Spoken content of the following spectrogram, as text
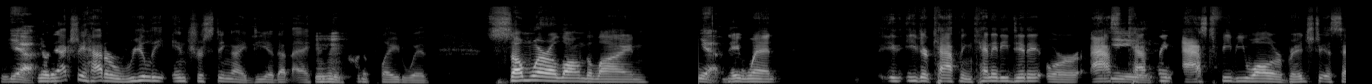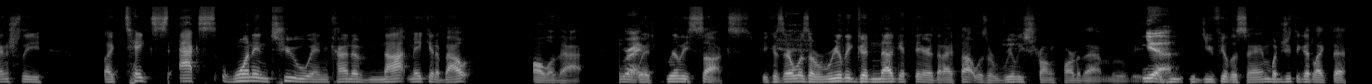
yeah. You know, they actually had a really interesting idea that I think Mm-hmm. could have played with. Somewhere along the line, Yeah. they went. e- Either Kathleen Kennedy did it, or asked Yeah. Kathleen asked Phoebe Waller Bridge to essentially like takes acts one and two and kind of not make it about all of that Right. which really sucks because there was a really good nugget there that I thought was a really strong part of that movie. Yeah. you- do you feel the same? What did you think of like the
